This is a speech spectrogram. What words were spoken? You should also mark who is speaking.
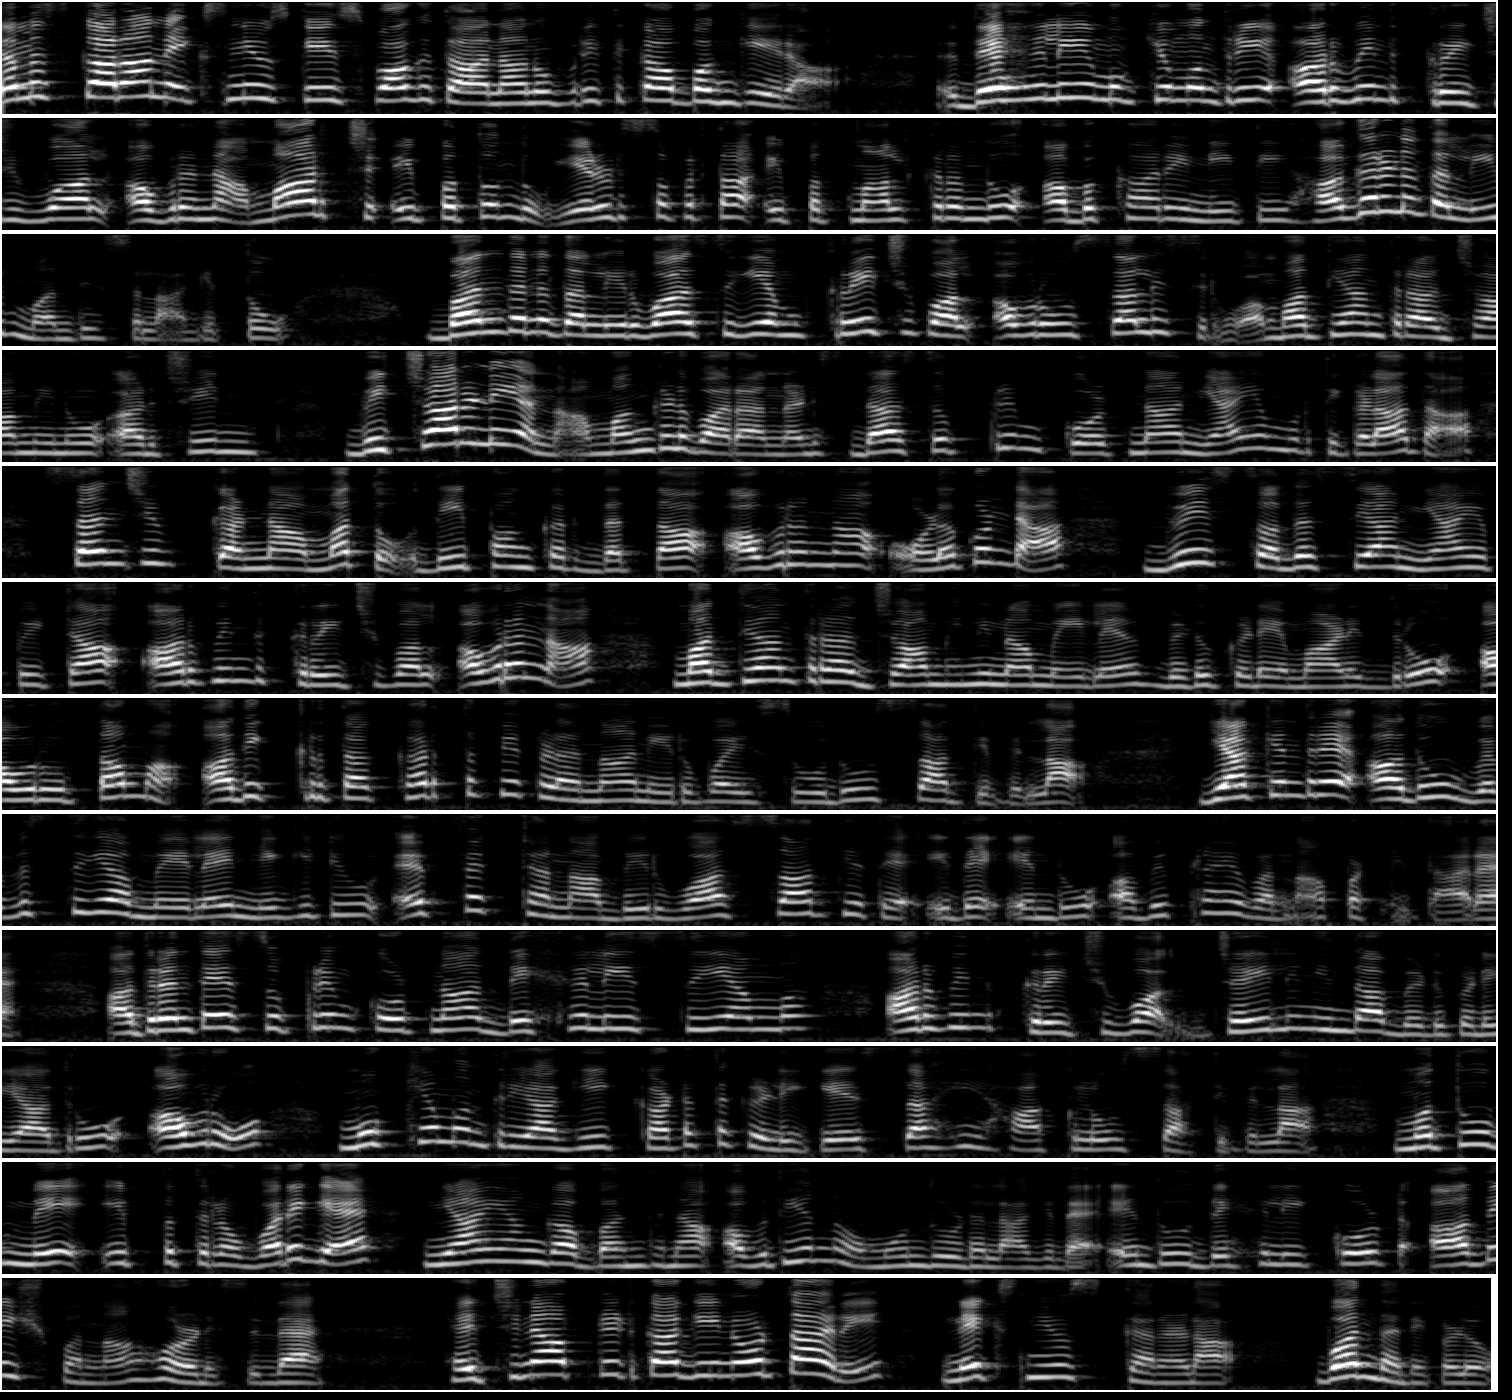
Speaker 1: ನಮಸ್ಕಾರ ನೆಕ್ಸ್ಟ್ ನ್ಯೂಸ್ಗೆ ಸ್ವಾಗತ. ನಾನು ಪ್ರೀತಿಕಾ ಬಂಗೇರ. ದೆಹಲಿ ಮುಖ್ಯಮಂತ್ರಿ ಅರವಿಂದ್ ಕೇಜ್ರಿವಾಲ್ ಅವರನ್ನ ಮಾರ್ಚ್ ಇಪ್ಪತ್ತೊಂದು, ಎರಡು ಸಾವಿರದ ಇಪ್ಪತ್ನಾಲ್ಕರಂದು ಅಬಕಾರಿ ನೀತಿ ಹಗರಣದಲ್ಲಿ ಬಂಧಿಸಲಾಗಿತ್ತು ಬಂಧನದಲ್ಲಿರುವ ಸಿಎಂ ಕೇಜ್ರಿವಾಲ್ ಅವರು ಸಲ್ಲಿಸಿರುವ ಮಧ್ಯಂತರ ಜಾಮೀನು ಅರ್ಜಿ ವಿಚಾರಣೆಯನ್ನ ಮಂಗಳವಾರ ನಡೆಸಿದ ಸುಪ್ರೀಂ ಕೋರ್ಟ್ನ ನ್ಯಾಯಮೂರ್ತಿಗಳಾದ ಸಂಜೀವ್ ಖನ್ನಾ ಮತ್ತು ದೀಪಾಂಕರ್ ದತ್ತ ಅವರನ್ನ ಒಳಗೊಂಡ ದ್ವಿಸದಸ್ಯ ನ್ಯಾಯಪೀಠ ಅರವಿಂದ್ ಕ್ರೇಜ್ವಾಲ್ ಅವರನ್ನ ಮಧ್ಯಂತರ ಜಾಮೀನಿನ ಮೇಲೆ ಬಿಡುಗಡೆ ಮಾಡಿದ್ರು. ಅವರು ತಮ್ಮ ಅಧಿಕೃತ ಕರ್ತವ್ಯಗಳನ್ನ ನಿರ್ವಹಿಸುವುದು ಸಾಧ್ಯವಿಲ್ಲ. ಯಾಕೆಂದ್ರೆ ಅದು ವ್ಯವಸ್ಥೆಯ ಮೇಲೆ ನೆಗೆಟಿವ್ ಎಫೆಕ್ಟ್ ಅನ್ನ ಬೀರುವ ಸಾಧ್ಯತೆ ಇದೆ ಎಂದು ಅಭಿಪ್ರಾಯವನ್ನ ಪಟ್ಟಿದ್ದಾರೆ. ಅದರಂತೆ ಸುಪ್ರೀಂ ಕೋರ್ಟ್ನ ದೆಹಲಿ ಸಿಎಂ ಅರವಿಂದ್ ಕೇಜ್ರಿವಾಲ್ ಜೈಲಿನಿಂದ ಬಿಡುಗಡೆಯಾದರೂ ಅವರು ಮುಖ್ಯಮಂತ್ರಿಯಾಗಿ ಕಡತಗಳಿಗೆ ಸಹಿ ಹಾಕಲು ಸಾಧ್ಯವಿಲ್ಲ. ಮತ್ತು ಮೇ ಇಪ್ಪತ್ತರವರೆಗೆ ನ್ಯಾಯಾಂಗ ಬಂಧನ ಅವಧಿಯನ್ನು ಮುಂದೂಡಲಾಗಿದೆ ಎಂದು ದೆಹಲಿ ಕೋರ್ಟ್ ಆದೇಶವನ್ನು ಹೊರಡಿಸಿದೆ. ಹೆಚ್ಚಿನ ಅಪ್ಡೇಟ್ಗಾಗಿ ನೋಡ್ತಾ ಇರಿ ನೆಕ್ಸ್ಟ್ ನ್ಯೂಸ್ ಕನ್ನಡ. ವಂದನೆಗಳು.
